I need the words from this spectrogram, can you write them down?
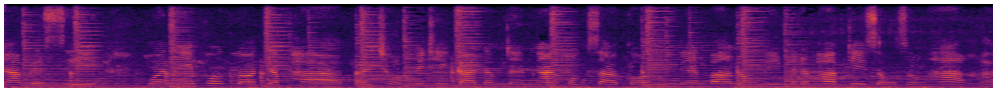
ยาเพชรศรี วันนี้พวกเราจะพาไปชมวิธีการดำเนินงานของสากลโรงเรียนบ้านหนองดีมิตรภาพที่ 225 ค่ะ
